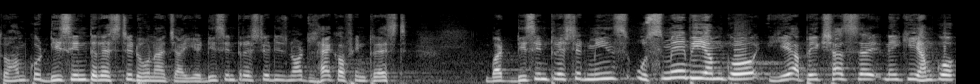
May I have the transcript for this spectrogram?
तो हमको डिसइंटरेस्टेड होना चाहिए। Disinterested is not lack of interest but disinterested means उसमें भी हमको ये अपेक्षा से नहीं कि हमको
